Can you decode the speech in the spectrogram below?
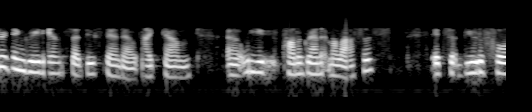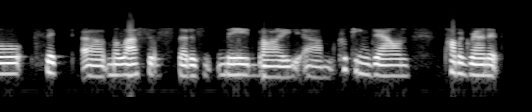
certain ingredients that do stand out. Like um, uh, we use pomegranate molasses. It's a beautiful, thick uh, molasses that is made by um, cooking down pomegranate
